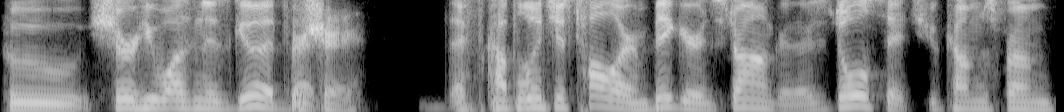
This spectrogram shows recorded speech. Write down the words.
who sure he wasn't as good for sure. A couple inches taller and bigger and stronger. There's Dulcich, who comes from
